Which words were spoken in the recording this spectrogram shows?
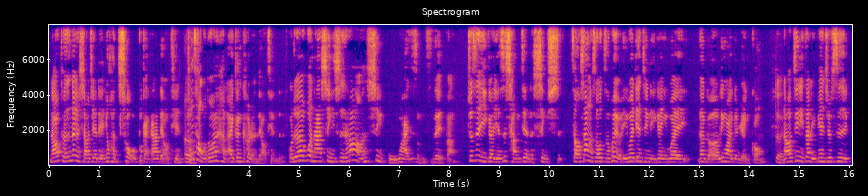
然后可是那个小姐脸又很臭，我不敢跟她聊天。嗯通常我都会很爱跟客人聊天的，我就在问她姓氏，她好像姓吴还是什么之类吧。就是一个也是常见的姓氏。早上的时候只会有一位店经理跟一位那个另外一个员工，对，然后经理在里面就是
